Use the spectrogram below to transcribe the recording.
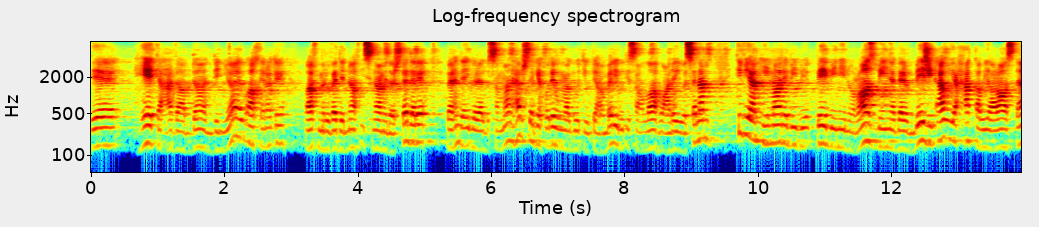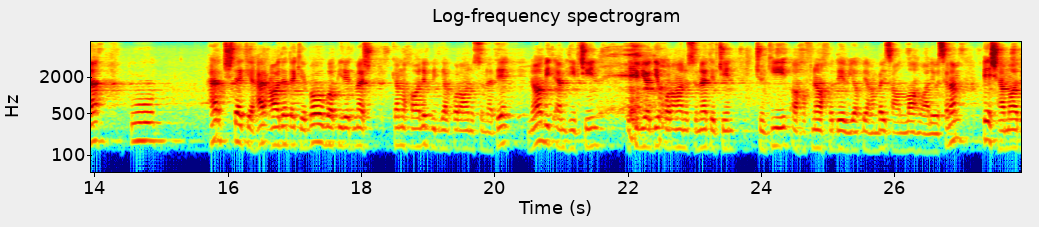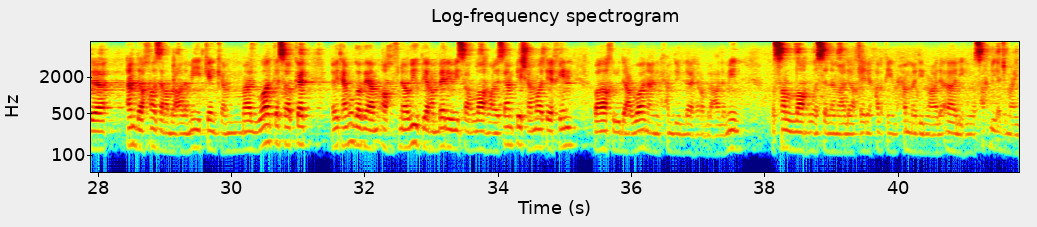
ده هیت عذاب دان دنیای و آخرت و اف مروفت ناف اسلامی داشته داره بر هنده ای برد بسمان هر شده که خوده بو مگوتی و پیغمبری بودی صلی الله علیه وسلم تیوی هم ایمان ببینین و راست بینین داره بیجین. أو یا حق و یا راسته. و هر تشتكي هر عادتك با و با پیرت مش كمخالف بيت قال قرآن و سنته نابيت ام دي بچين وكبيا دي قرآن و سنته بچين چونكي آخفنا خده ويا پیغمبر صلى الله عليه وسلم پیش هما دا ام دا خاص رب العالمين كان كمال وكساب كت هيت همو قوي ام آخفناوي و پیغمبر صلى الله عليه وسلم پیش هما تخين وآخر دعوانا عن الحمد لله رب العالمين وصلى الله وسلم على خير خلقه محمد وعلى آله وصحبه أجمعين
